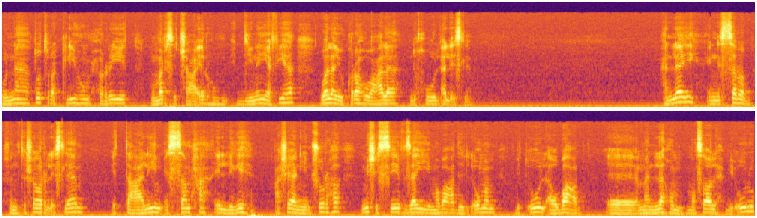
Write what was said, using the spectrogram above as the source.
وإنها تترك ليهم حرية ممارسة شعائرهم الدينية فيها ولا يكرهوا على دخول الإسلام. هنلاقي إن السبب في انتشار الإسلام التعاليم السامحة اللي جه عشان ينشرها مش السيف زي ما بعض الأمم بتقول أو بعض من لهم مصالح بيقولوا.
